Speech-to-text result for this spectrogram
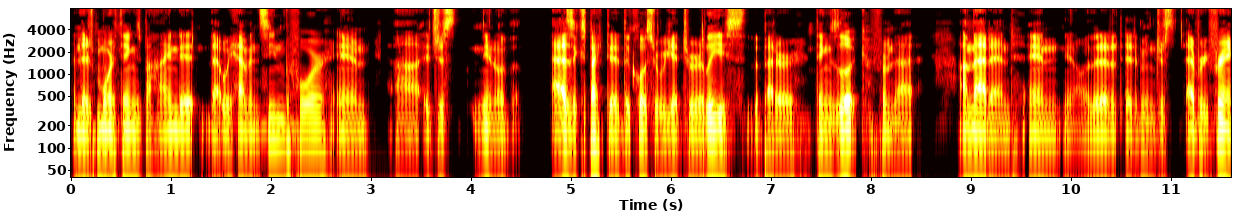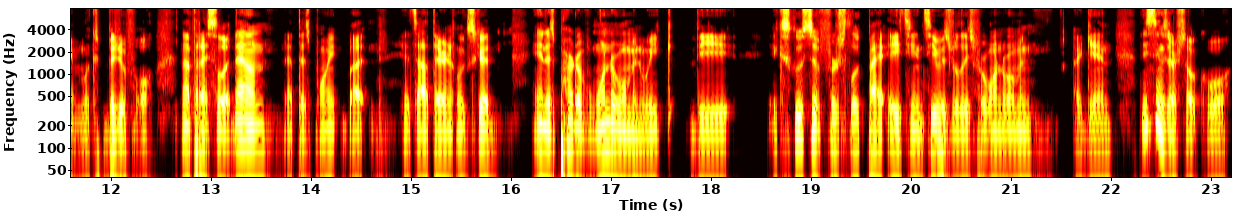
and there's more things behind it that we haven't seen before, and uh, it just you know as expected, the closer we get to release, the better things look from that on that end. And, you know, it, it, I mean, just every frame looks beautiful. Not that I slow it down at this point, but it's out there and it looks good. And as part of Wonder Woman week, the exclusive first look by AT&T was released for Wonder Woman again. These things are so cool.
